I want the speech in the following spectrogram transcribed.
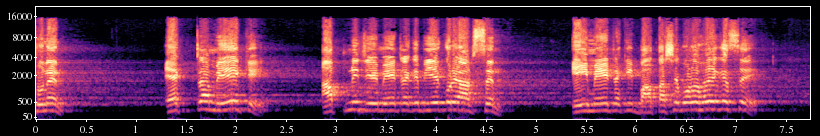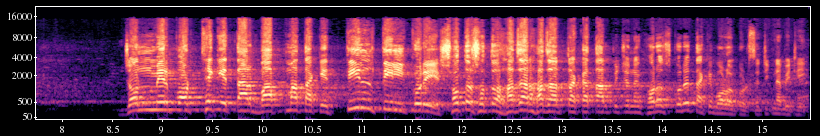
শুনেন, একটা মেয়েকে আপনি যে মেয়েটাকে বিয়ে করে আসছেন, এই মেয়েটা কি বাতাসে বড় হয়ে গেছে? জন্মের পর থেকে তার বাপ মা তাকে তিল তিল করে শত শত হাজার হাজার টাকা তার পিছনে খরচ করে তাকে বড় করছে, ঠিক না ঠিক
